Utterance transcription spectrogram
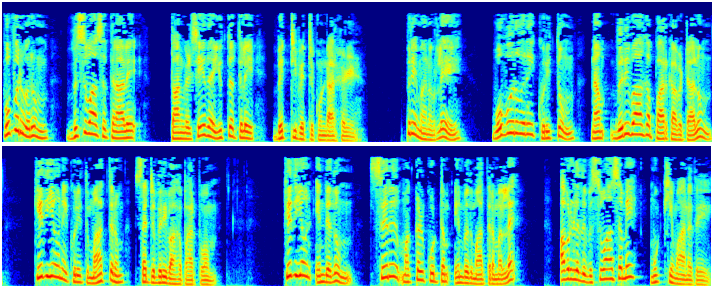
ஒவ்வொருவரும் விசுவாசத்தினாலே தாங்கள் செய்த யுத்தத்திலே வெற்றி பெற்றுக் கொண்டார்கள். பிரியமானவர்களே ஒவ்வொருவரை குறித்தும் நாம் விரிவாக பார்க்காவிட்டாலும் கிதியோனை குறித்து மாத்திரம் சற்று விரிவாக பார்ப்போம். கிதியோன் என்றதும் சிறு மக்கள் கூட்டம் என்பது மாத்திரமல்ல அவர்களது விசுவாசமே முக்கியமானது.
